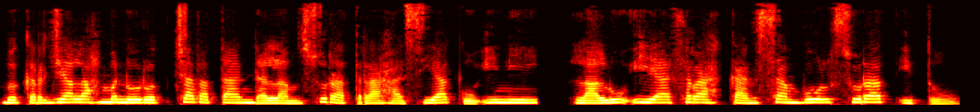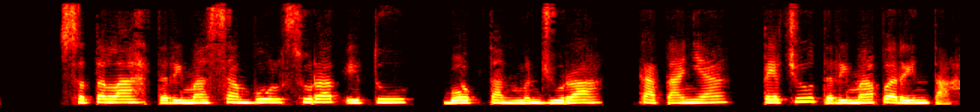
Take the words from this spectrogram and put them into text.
bekerjalah menurut catatan dalam surat rahasiaku ini, lalu ia serahkan sambul surat itu. Setelah terima sambul surat itu, Boktan menjura, katanya, Tecu terima perintah.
